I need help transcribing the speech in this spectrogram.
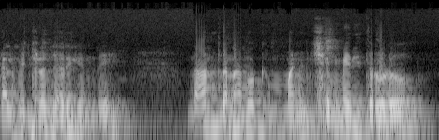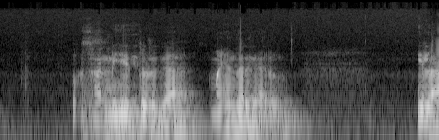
కల్పించడం జరిగింది. దాంతో నాకు ఒక మంచి మిత్రుడు సన్నిహితుడుగా మహేందర్ గారు. ఇలా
